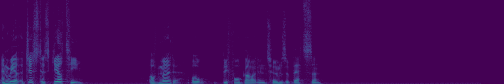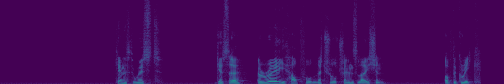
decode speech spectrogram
and we are just as guilty of murder or before God in terms of that sin? Kenneth Wuest gives a, a really helpful literal translation of the Greek.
